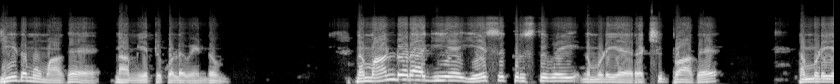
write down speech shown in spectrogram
கீதமுமாக நாம் ஏற்றுக்கொள்ள வேண்டும். நம் ஆண்டோராகிய இயேசு கிறிஸ்துவை நம்முடைய ரட்சிப்பாக நம்முடைய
